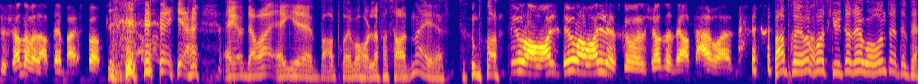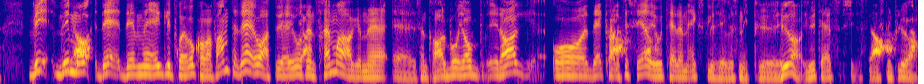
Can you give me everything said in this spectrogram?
Du skjønner vel at det er bare spøk? jeg, jeg, det var, jeg eh, bare prøver å holde fasaden. Jeg bare, Du av alle, du av alle skulle skjønne det at det her var bare prøve å få skuta til å gå rundt. Dette, Per. Vi, vi må, det, det vi egentlig prøver å komme fram til, det er jo at du har gjort en fremragende eh, sentralbordjobb i dag, og det kvalifiserer jo til den eksklusive snipphua, UTS snipplua.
